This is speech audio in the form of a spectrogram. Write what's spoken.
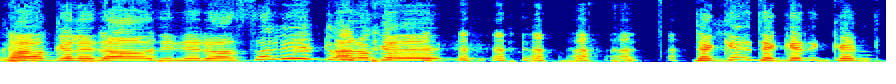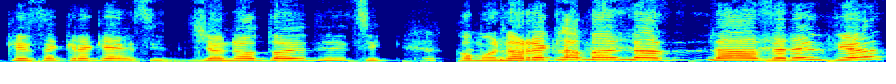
claro que le he dado dinero a Sally, claro que... ¿De qué, de qué- que, que se cree que si yo no doy... si- como no reclaman las, las herencias,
